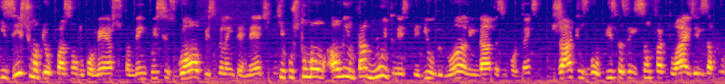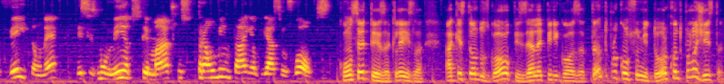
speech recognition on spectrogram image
Existe uma preocupação do comércio também com esses golpes pela internet que costumam aumentar muito nesse período do ano, em datas importantes, já que os golpistas eles são factuais, eles aproveitam, né, esses momentos temáticos para aumentar e ampliar seus golpes? Com certeza, Cleisla. A questão dos golpes ela é perigosa tanto para o consumidor quanto para o lojista.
